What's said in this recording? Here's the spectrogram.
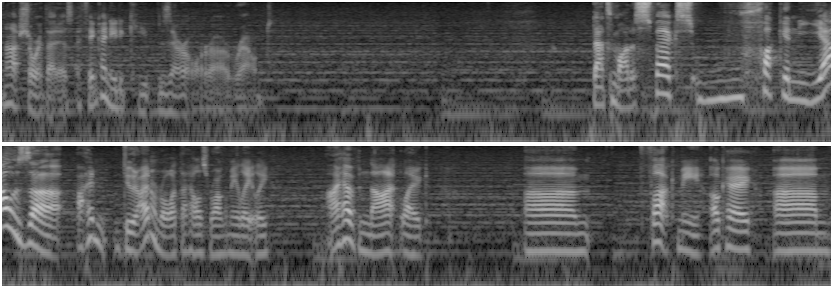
Not sure what that is. I think I need to keep Zeraora around. That's modest specs. Fucking yowza. I'm, dude, I don't know what the hell is wrong with me lately. I have not, like, um, fuck me. Okay, um,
